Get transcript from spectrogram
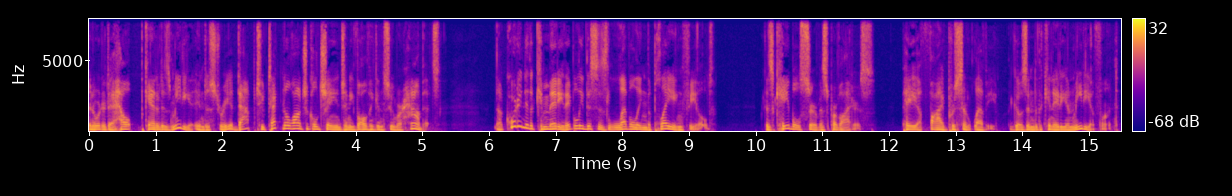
in order to help Canada's media industry adapt to technological change and evolving consumer habits. Now, according to the committee, they believe this is leveling the playing field because cable service providers pay a 5% levy that goes into the Canadian Media Fund.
